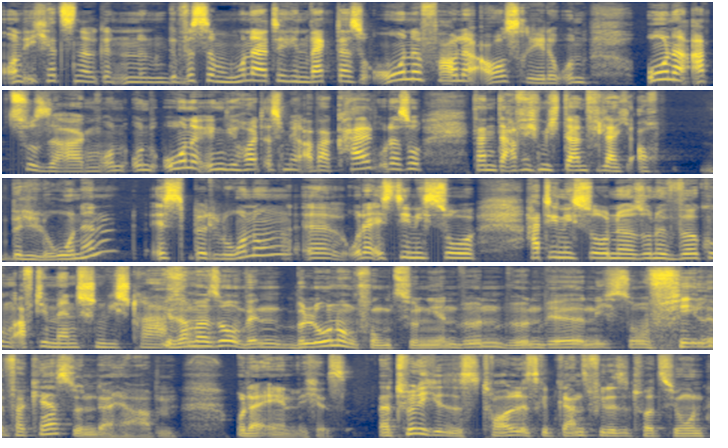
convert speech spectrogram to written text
und ich jetzt eine, eine gewisse Monate hinweg das ohne faule Ausrede und ohne abzusagen und, und ohne irgendwie heute ist mir aber kalt oder so, dann darf ich mich dann vielleicht auch belohnen ist Belohnung äh, oder ist die nicht so, hat die nicht so eine, so eine Wirkung auf die Menschen wie Strafe? Ich sag mal so, wenn Belohnungen funktionieren würden, würden wir nicht so viele Verkehrssünder haben oder ähnliches. Natürlich ist es toll, es gibt ganz viele Situationen,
